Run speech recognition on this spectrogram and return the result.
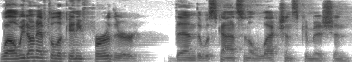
Well, we don't have to look any further than the Wisconsin Elections Commission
